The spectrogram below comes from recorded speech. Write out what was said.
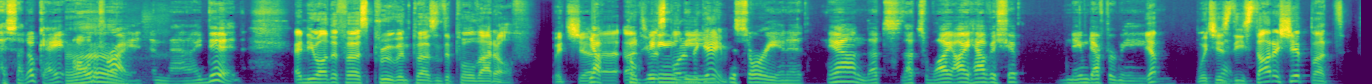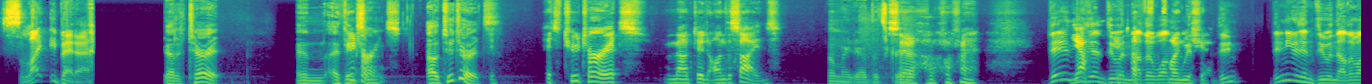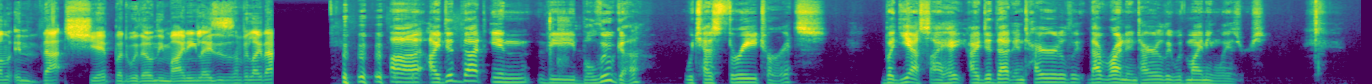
I said, "Okay, I'll Ah. try it," and then I did. And you are the first proven person to pull that off, which uh, yeah, earned you a completing spot the, in the game, the story in it. Yeah, and that's that's why I have a ship named after me. Yep. which is Yeah. the starter ship, but slightly better. Got a turret, and I two think some- turrets. oh, two turrets. It's two turrets mounted on the sides. Oh my god, that's great. So Didn't Yeah, you then do another one with? ship. Didn't didn't you then do another one in that ship, but with only mining lasers or something like that? uh, I did that in the Beluga, which has three turrets. But yes, I I did that entirely that run entirely with mining lasers,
